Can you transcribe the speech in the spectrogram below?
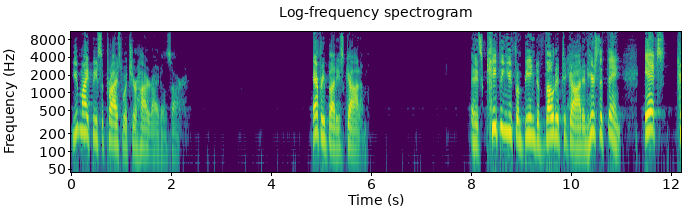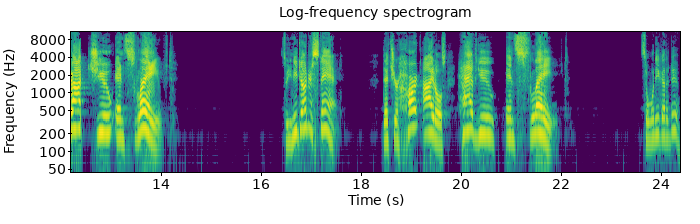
You might be surprised what your heart idols are. Everybody's got them. And it's keeping you from being devoted to God. And here's the thing. It's got you enslaved. So you need to understand that your heart idols have you enslaved. So what do you got to do?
